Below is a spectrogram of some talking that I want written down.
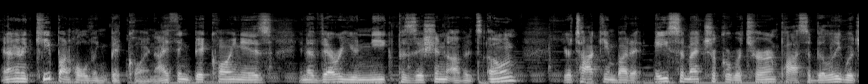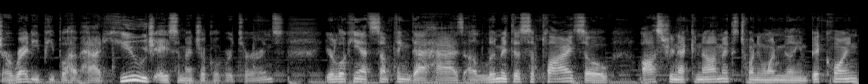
and I'm going to keep on holding Bitcoin. I think Bitcoin is in a very unique position of its own. You're talking about an asymmetrical return possibility, which already people have had huge asymmetrical returns. You're looking at something that has a limited supply. So, Austrian economics, 21 million Bitcoin.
